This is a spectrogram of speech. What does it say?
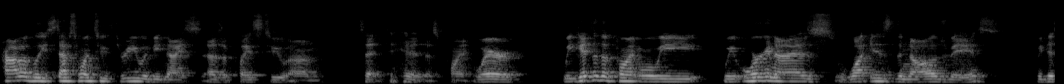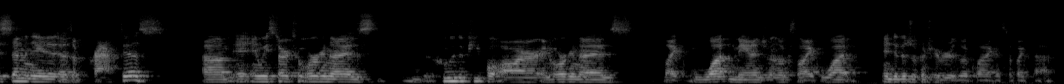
probably steps one, two, three would be nice as a place to, um, to, to hit at this point, where we get to the point where we we organize what is the knowledge base, we disseminate it as a practice, um, and, and, we start to organize who the people are and organize like what management looks like, what individual contributors look like, and stuff like that.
